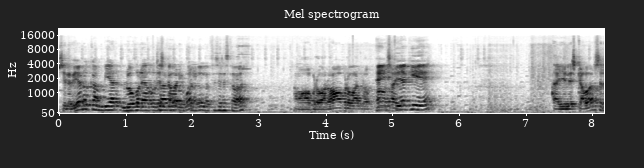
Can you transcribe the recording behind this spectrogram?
Si le voy a no cambiar, luego le hago el excavar igual. Claro, le haces el excavar. Vamos a probarlo, vamos a probarlo. Eh, estoy ahí. aquí, eh. Ahí el excavar se...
